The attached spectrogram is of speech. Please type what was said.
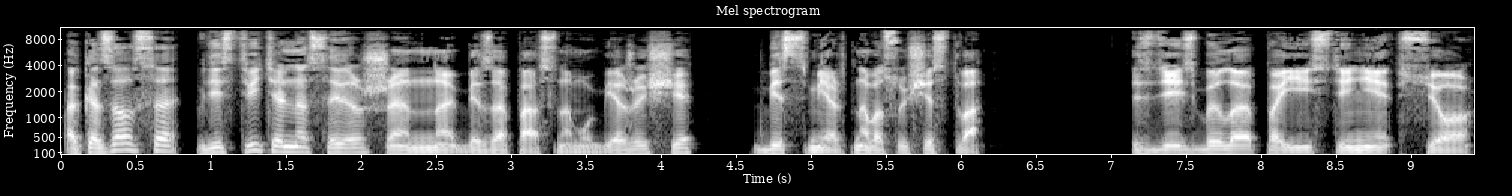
оказался в действительно совершенно безопасном убежище бессмертного существа – Здесь было поистине все,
